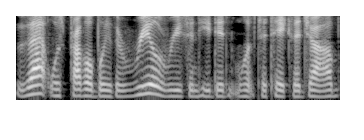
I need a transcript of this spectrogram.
That was probably the real reason he didn't want to take the job.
